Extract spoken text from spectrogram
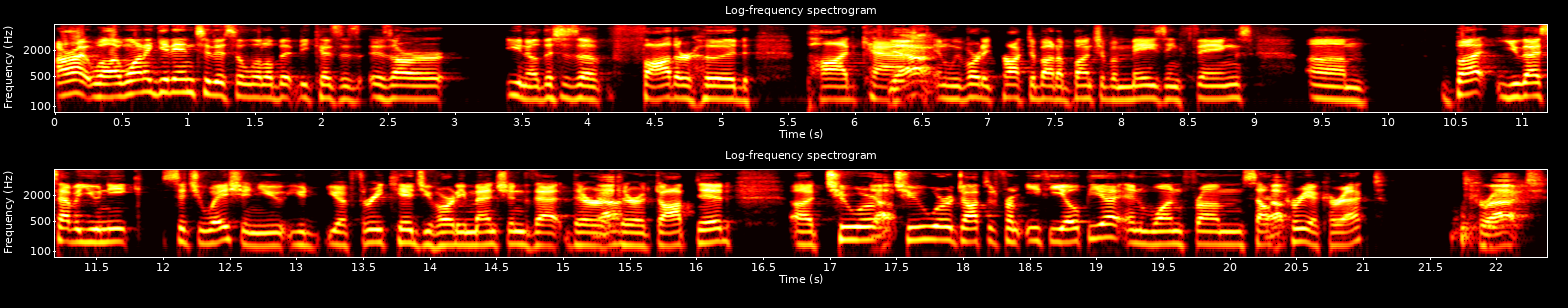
all right. Well, I want to get into this a little bit because as, is our you know, this is a fatherhood podcast, yeah. and we've already talked about a bunch of amazing things. Um, but you guys have a unique situation. You you you have three kids. You've already mentioned that they're yeah. they're adopted. Uh, two were yep. two were adopted from Ethiopia and one from South yep. Korea. Correct. Correct.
